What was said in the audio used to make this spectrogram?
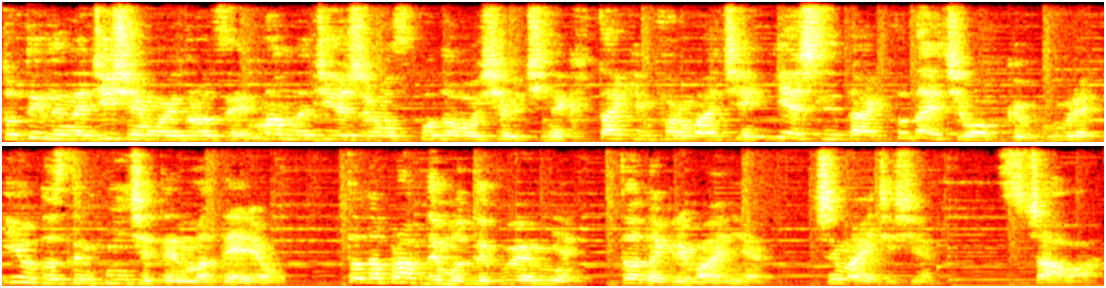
To tyle na dzisiaj, moi drodzy. Mam nadzieję, że Wam spodobał się odcinek w takim formacie. Jeśli tak, to dajcie łapkę w górę i udostępnijcie ten materiał. To naprawdę motywuje mnie do nagrywania. Trzymajcie się. Strzała!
